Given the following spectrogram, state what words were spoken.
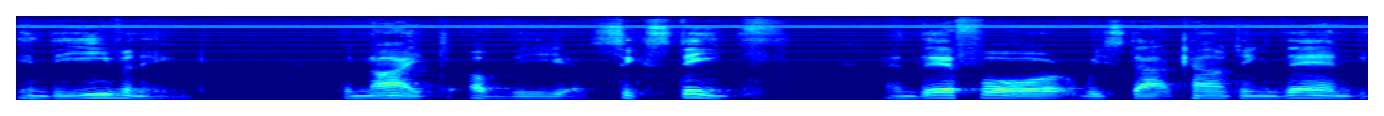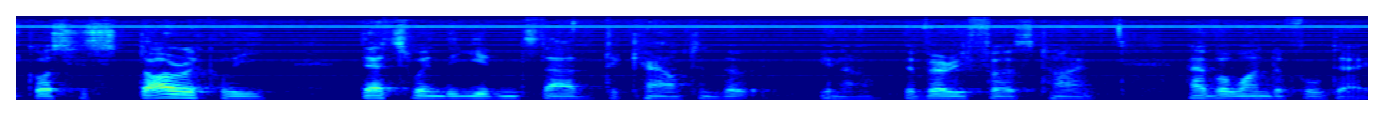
in the evening, the night of the 16th and therefore we start counting then because historically that's when the Yidden started to count in the you know the very first time. Have a wonderful day.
